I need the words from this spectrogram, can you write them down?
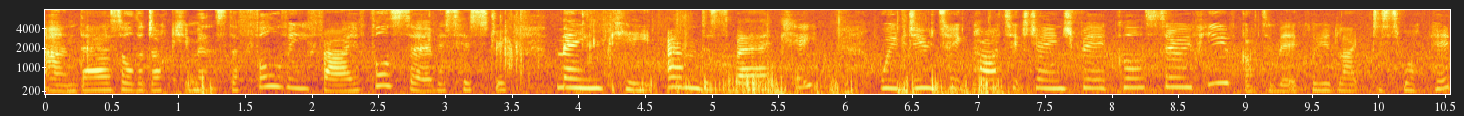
And there's all the documents the full V5 full service history main key and a spare key. We do take part exchange vehicles so if you've got a vehicle you'd like to swap in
